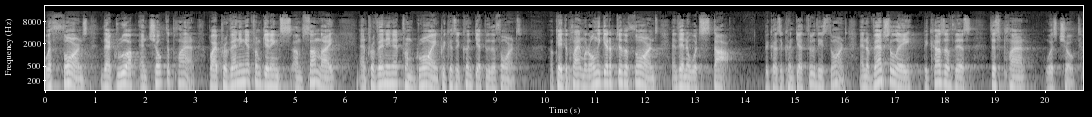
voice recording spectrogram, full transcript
with thorns that grew up and choked the plant by preventing it from getting um, sunlight and preventing it from growing because it couldn't get through the thorns. Okay, the plant would only get up to the thorns and then it would stop because it couldn't get through these thorns. And eventually, because of this, this plant was choked.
